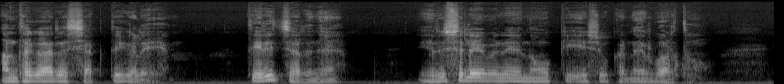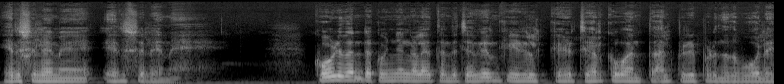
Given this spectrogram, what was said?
അന്ധകാര ശക്തികളെ തിരിച്ചറിഞ്ഞ് എരുസലേമിനെ നോക്കി യേശു കണ്ണീർ വാർത്തു എരുസലേമേ എരുസലേമേ കോഴി തന്റെ കുഞ്ഞുങ്ങളെ തന്റെ ചെറുകിൻ കീഴിൽ ചേർക്കുവാൻ താല്പര്യപ്പെടുന്നത് പോലെ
